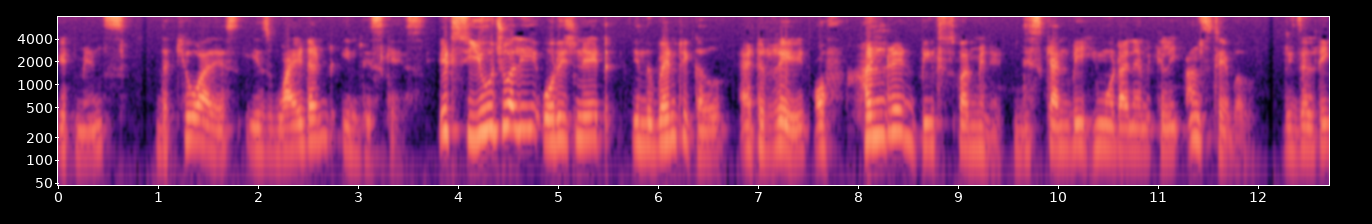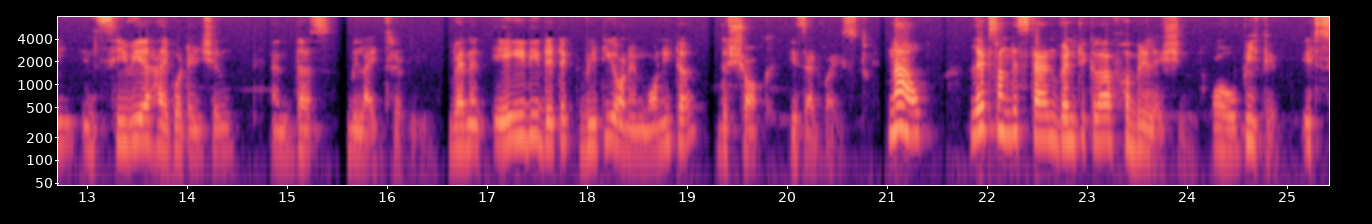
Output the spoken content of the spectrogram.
It means the QRS is widened in this case. It's usually originate in the ventricle at a rate of 100 beats per minute. This can be hemodynamically unstable, resulting in severe hypotension and thus be life-threatening. When an AED detects VT on a monitor, the shock is advised. Now, Let's understand ventricular fibrillation or VFib. It's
